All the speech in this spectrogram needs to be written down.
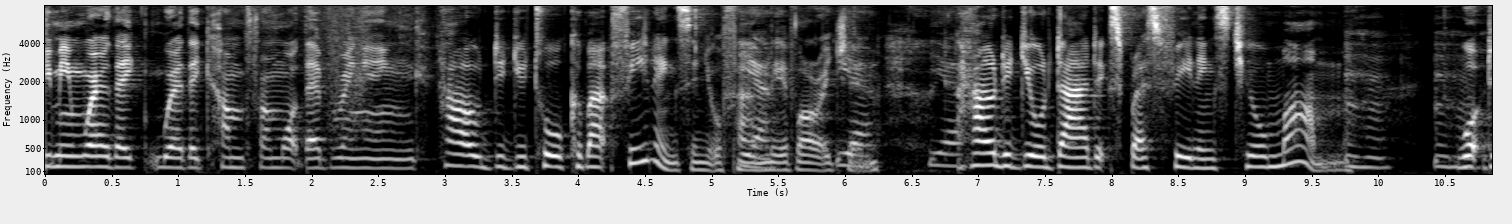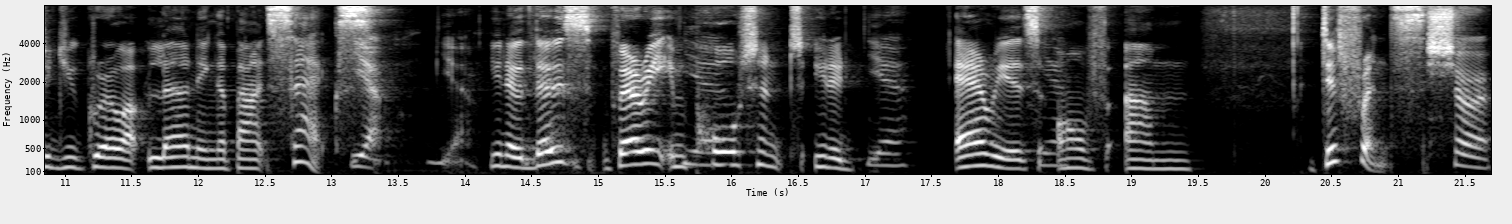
you mean where they where they come from, what they're bringing? How did you talk about feelings in your family yeah. of origin? Yeah. yeah. How did your dad express feelings to your mum? Mm-hmm. What did you grow up learning about sex? Yeah. Yeah. You know, those very important, yeah. you know, yeah. areas yeah. of um, difference. Sure.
